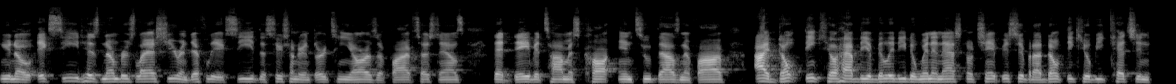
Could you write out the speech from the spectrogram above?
you know, exceed his numbers last year and definitely exceed the 613 yards of five touchdowns that David Thomas caught in 2005. I don't think he'll have the ability to win a national championship, but I don't think he'll be catching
